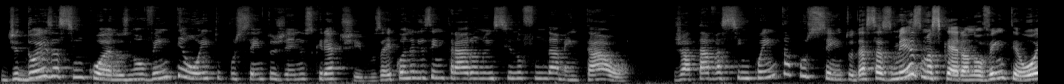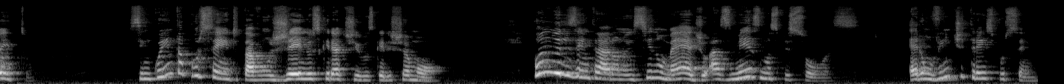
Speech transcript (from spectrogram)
de 2 a 5 anos, 98% gênios criativos. Aí, quando eles entraram no ensino fundamental, já estava 50% dessas mesmas que era 98, 50% estavam gênios criativos que ele chamou. Quando eles entraram no ensino médio, as mesmas pessoas eram 23%.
